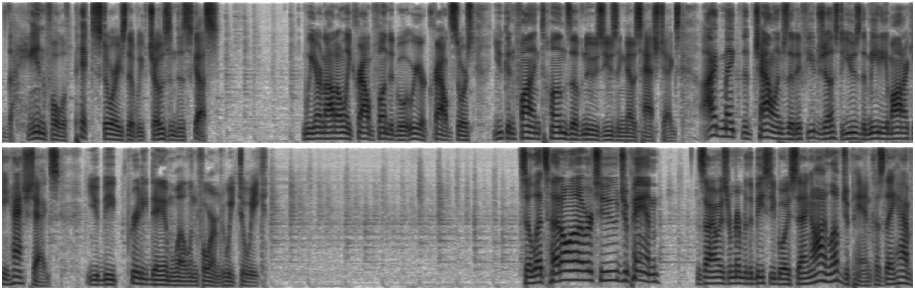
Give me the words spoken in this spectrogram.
the handful of picked stories that we've chosen to discuss. We are not only crowd-funded, but we are crowdsourced. You can find tons of news using those hashtags. I make the challenge that if you just use the Media Monarchy hashtags, you'd be pretty damn well informed week to week. So let's head on over to Japan. As I always remember the Beastie Boys saying, Oh, I love Japan because they have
